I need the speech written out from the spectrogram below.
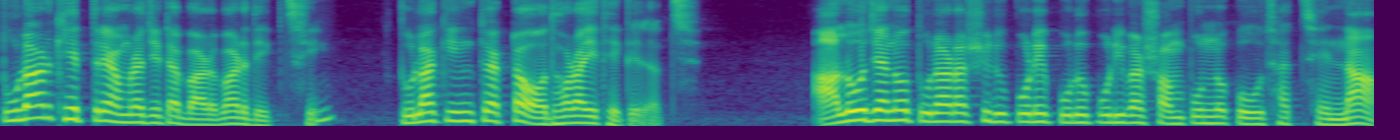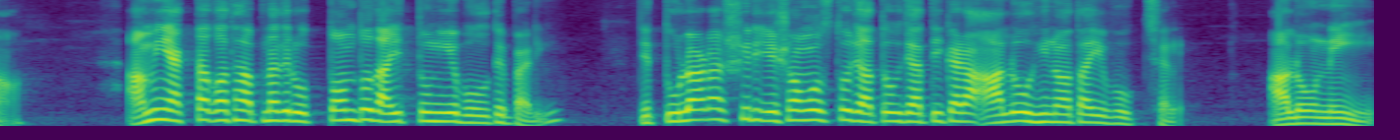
তুলার ক্ষেত্রে আমরা যেটা বারবার দেখছি, তুলা কিন্তু একটা অধরাই থেকে যাচ্ছে। আলো যেন তুলা রাশির উপরে পুরোপুরি বা সম্পূর্ণ পৌঁছাচ্ছে না। আমি একটা কথা আপনাদের অত্যন্ত দায়িত্ব নিয়ে বলতে পারি যে তুলা রাশির যে সমস্ত জাতক জাতিকারা আলোহীনতায় ভুগছেন। আলো নেই।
